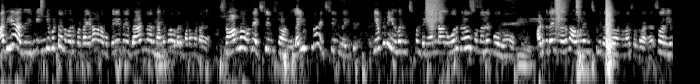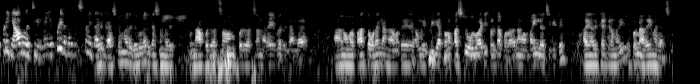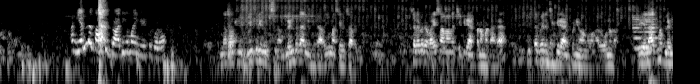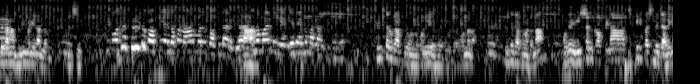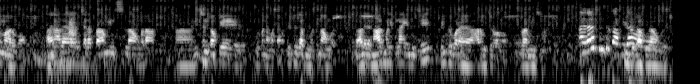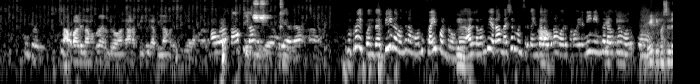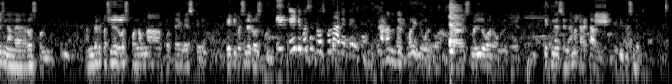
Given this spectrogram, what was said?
அது ஏன் அது? இங்க இங்க மட்டும் அந்த மாதிரி பண்றாங்க. ஏன்னா நம்ம பெரிய பெரிய பிராண்ட்லாம் இருக்கு அங்க கூட அந்த மாதிரி பண்ண மாட்டாங்க. ஸ்ட்ராங்னா வந்து எக்ஸ்ட்ரீம் ஸ்ட்ராங் லைட்னா எக்ஸ்ட்ரீம் லைட் எப்படி நீங்க இந்த மாதிரி மிக்ஸ் பண்றீங்க? நாங்க ஒரு தடவை சொன்னாலே போதும். அடுத்த டைம் வருது அவங்களே மிக்ஸ் பண்ணி தருவாங்கலாம் சொல்றாங்க. சோ அது எப்படி ஞாபகம் வச்சுக்கிறீங்க? எப்படி இந்த மாதிரி மிக்ஸ் பண்ணி தரீங்க? கஸ்டமர் ரெகுலர் கஸ்டமர் ஒரு நாற்பது வருஷம் முப்பது வருஷம் நிறைய பேர் இருக்காங்க. நாங்கள் அவங்கள பார்த்த உடனே நாங்கள் அவங்க அவங்க எப்படி கேட்பாங்க? ஃபர்ஸ்ட் ஒரு வாட்டி சொல்லிட்டா போதும். அதை நம்ம மைண்டில் வச்சுக்கிட்டு அது அது கேட்குற மாதிரி எப்பவுமே அதே மாதிரி அடிச்சு கொடுத்துருவோம். அது எந்த காஃபி ப்ரோ அதிகமா இங்க விற்கப்படும் இந்த காஃபி பீப்ரி மிக்ஸ் தான். பிளெண்டு தான் எங்ககிட்ட அதிகமாக சேல்ஸ் ஆகுது. சில பேர் வயசானவங்க சிக்கரி ஆட் பண்ண மாட்டாங்க. மித்த பேர் சிக்கரி ஆட் பண்ணி வாங்குவாங்க. அது ஒன்று தான் இது எல்லாருக்குமே பிளெண்டு தான். நான் பிளெண்ட் பண்ணி தான் தருவோம் மிக்ஸி இப்போ வந்து ஃபில்டர் காஃபி அதுக்கப்புறம் நார்மல் காஃபிலாம் இருக்குல்ல. அந்த மாதிரி நீங்க எ- எது எந்த மாதிரிலாம் ஃபில்டர் காஃபி ஒன்று ஒன்லி ஒன்று தான் ஃபில்டர் காஃபி மட்டும்தான். உங்களுக்கு இன்ஸ்டன்ட் காஃபினா சிக்கரி பர்சன்டேஜ் அதிகமாக இருக்கும். அதனால சில பிராமின்ஸ்லாம் அவங்கலாம் இன்ஸ்டன்ட் காஃபியே இது பண்ண மாட்டாங்க. ஃபில்டர் காஃபி மட்டும்தான் அவங்க. காலையில் நாலு மணிக்கெல்லாம் எழுந்திரிச்சு ஃபில்டர் போட ஆரம்பிச்சிருவாங்க. பிராமின்ஸ் அதனால ஃபில்டர் காஃபி தான் காஃபி தான் அவங்களுக்கு. சாப்பாடு இல்லாமல் கூட இருந்துருவாங்க. ஆனால் ஃபில்டர் காஃபி இல்லாமல் இருக்க முடியாது அவங்களால. காஃபிலாம் குடிக்கவே முடியாது. இப்போ இந்த பீனை வந்து நம்ம வந்து ஃப்ரை பண்றோம்ல அதுல வந்து ஏதாவது மெஷர்மெண்ட்ஸ் இருக்கா? இந்த அளவுக்கு தான் வறுக்கணும் இல்ல நீங்க இந்த அளவுக்கு தான் வறுப்போம்? எயிட்டி பர்சன்டேஜ் நாங்கள் ரோஸ்ட் பண்ணுவோம். ஹண்ட்ரட் பர்சன்டேஜ் ரோஸ்ட் பண்ணோம்னா கொட்டை வேஸ்ட்டு எயிட்டி பர்சன்டேஜ் ரோஸ்ட் பண்ணுவோம் எயிட்டி பர்சன்ட் ரோஸ்ட் பண்ணா அது எப்படி இருக்கும்? ஆனால் இந்த குவாலிட்டி உங்களுக்கு வரும். ஸ்மெல்லு வரும் உங்களுக்கு. திக்னஸ் எல்லாமே கரெக்டாக இருக்கும். எயிட்டி பர்சன்டேஜ்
